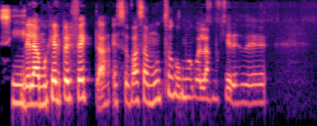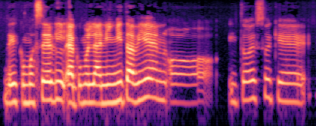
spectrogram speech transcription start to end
Sí. De la mujer perfecta, eso pasa mucho como con las mujeres, de, de como ser como la niñita bien o, y todo eso que,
